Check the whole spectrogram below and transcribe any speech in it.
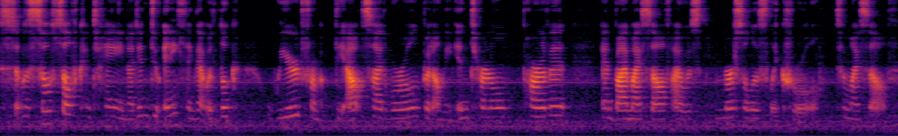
was so self contained. I didn't do anything that would look weird from the outside world, but on the internal part of it and by myself, I was mercilessly cruel to myself.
